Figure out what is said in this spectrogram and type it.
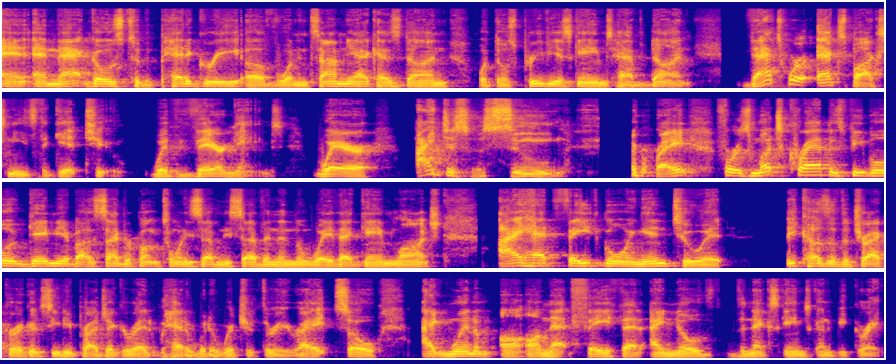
and and that goes to the pedigree of what Insomniac has done, what those previous games have done. That's where Xbox needs to get to with their games, where I just assume, right? For as much crap as people gave me about Cyberpunk 2077 and the way that game launched, I had faith going into it because of the track record CD Projekt Red had with a Witcher 3, right? So I went on that faith that I know the next game's going to be great.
